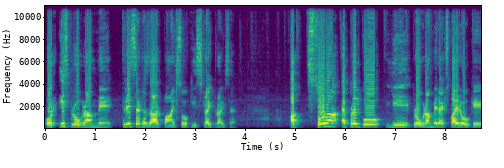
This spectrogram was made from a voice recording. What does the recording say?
और इस प्रोग्राम में तिरसठ की स्ट्राइक प्राइस है। अब 16 अप्रैल को ये प्रोग्राम मेरा एक्सपायर होके,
